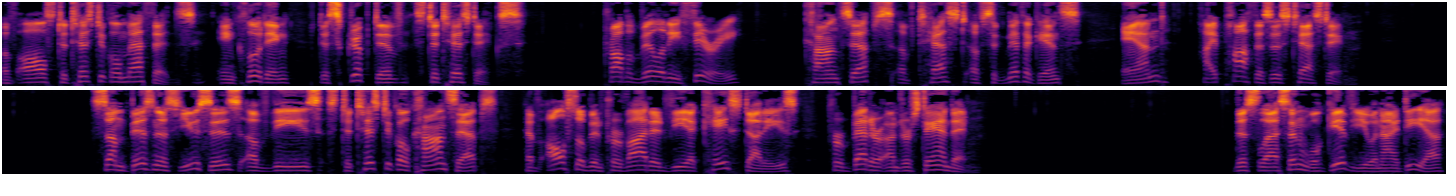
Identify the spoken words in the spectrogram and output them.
of all statistical methods, including descriptive statistics, probability theory, concepts of test of significance, and hypothesis testing. Some business uses of these statistical concepts have also been provided via case studies for better understanding. This lesson will give you an idea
